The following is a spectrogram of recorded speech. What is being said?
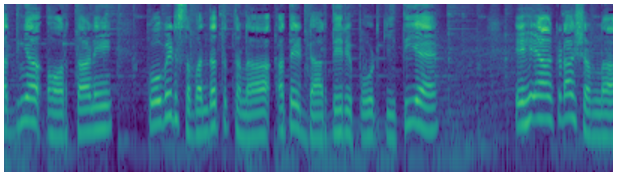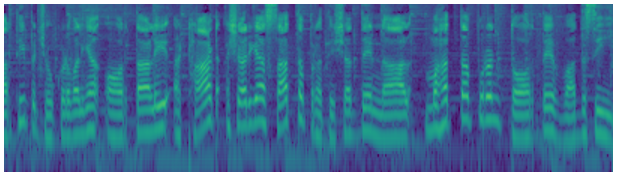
ਅੱਧੀਆਂ ਔਰਤਾਂ ਨੇ ਕੋਵਿਡ ਸੰਬੰਧਿਤ ਤਣਾਅ ਅਤੇ ਡਰ ਦੀ ਰਿਪੋਰਟ ਕੀਤੀ ਹੈ। ਇਹ ਆંકੜਾ ਸ਼ਰਨਾਰਥੀ ਪਿਛੋਕੜ ਵਾਲੀਆਂ ਔਰਤਾਂ ਲਈ 68.7% ਦੇ ਨਾਲ ਮਹੱਤਵਪੂਰਨ ਤੌਰ ਤੇ ਵੱਧ ਸੀ।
